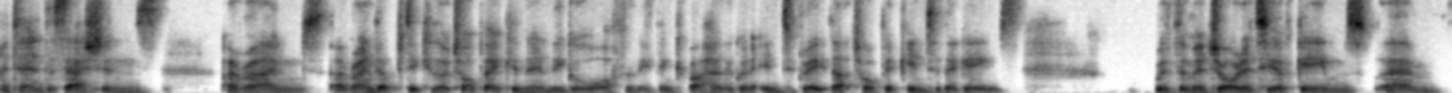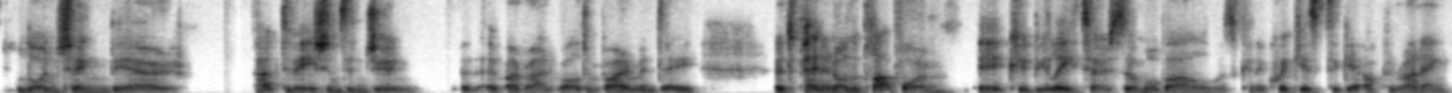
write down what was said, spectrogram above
attend the sessions around around that particular topic, and then they go off and they think about how they're going to integrate that topic into their games. With the majority of games um, launching their activations in June around World Environment Day, depending on the platform, it could be later. So mobile was kind of quickest to get up and running.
